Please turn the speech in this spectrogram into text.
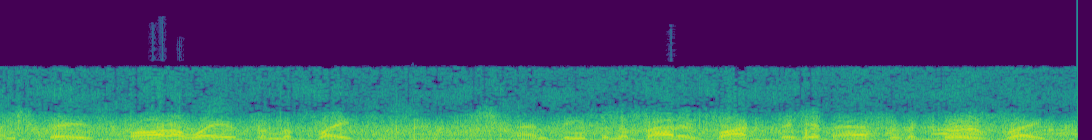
and stays far away from the plate and deep in the batter's box to hit after the curve break.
